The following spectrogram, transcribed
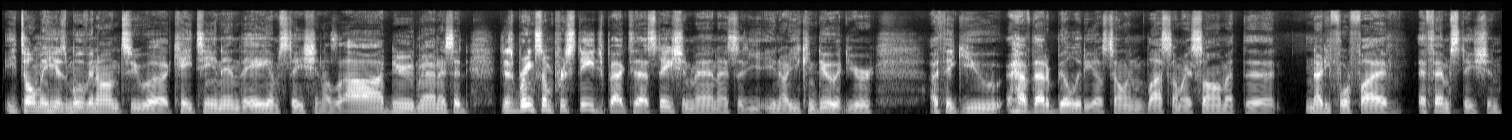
he told me he was moving on to uh, KTNN, the AM station. I was like, ah, dude, man. I said, just bring some prestige back to that station, man. I said, you know, you can do it. You're, I think you have that ability. I was telling him last time I saw him at the 94.5 FM station.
